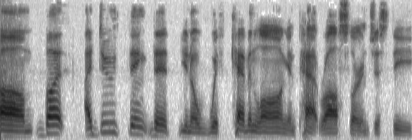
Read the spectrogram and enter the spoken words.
Um, but I do think that you know, with Kevin Long and Pat Roessler and just the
